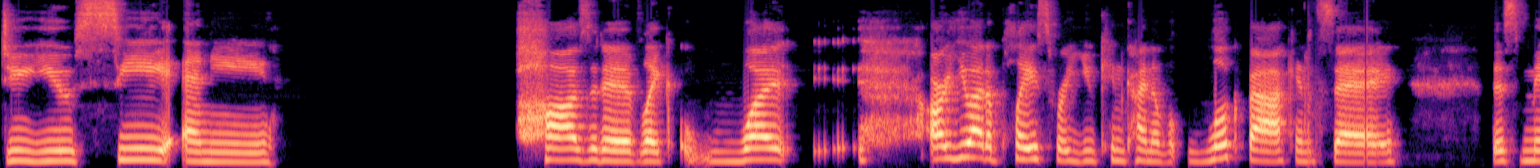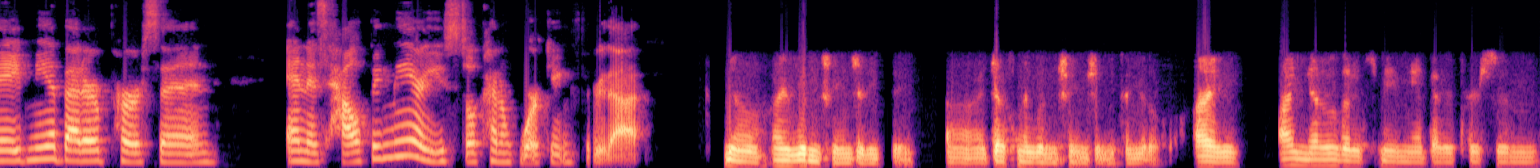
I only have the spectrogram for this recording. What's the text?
do you see any positive? Like, what are you at a place where you can kind of look back and say, this made me a better person and is helping me? Or are you still kind of working through that? No, I wouldn't change anything. Uh, I definitely wouldn't change anything at all. I I know that it's made me a better person,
